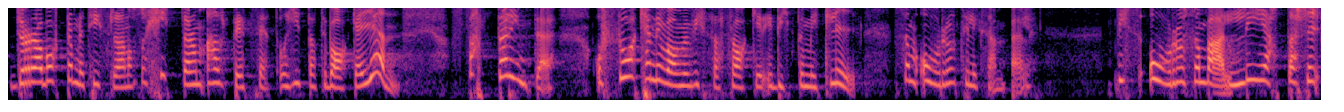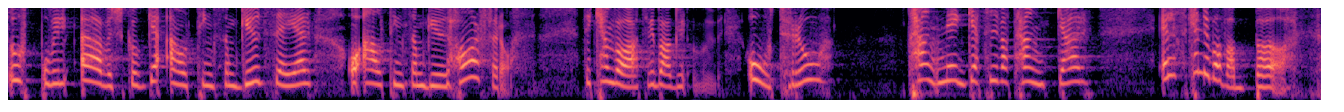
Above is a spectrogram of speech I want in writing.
drar bort de där tistlarna och så hittar de alltid ett sätt att hitta tillbaka igen. Fattar inte. Och så kan det vara med vissa saker i ditt och mitt liv. Som oro till exempel. Viss oro som bara letar sig upp och vill överskugga allting som Gud säger och allting som Gud har för oss. Det kan vara att vi bara otro, tan negativa tankar. Eller så kan det bara vara bös.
